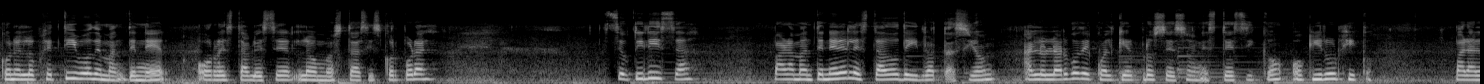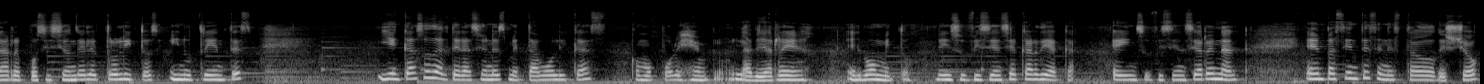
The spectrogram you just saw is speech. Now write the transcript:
con el objetivo de mantener o restablecer la homeostasis corporal. Se utiliza para mantener el estado de hidratación a lo largo de cualquier proceso anestésico o quirúrgico para la reposición de electrolitos y nutrientes y en caso de alteraciones metabólicas como por ejemplo la diarrea, el vómito, la insuficiencia cardíaca e insuficiencia renal en pacientes en estado de shock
